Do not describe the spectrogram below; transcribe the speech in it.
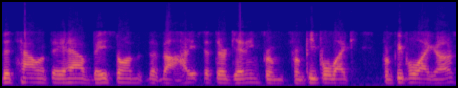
the talent they have, based on the, the hype that they're getting from from people like from people like us,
